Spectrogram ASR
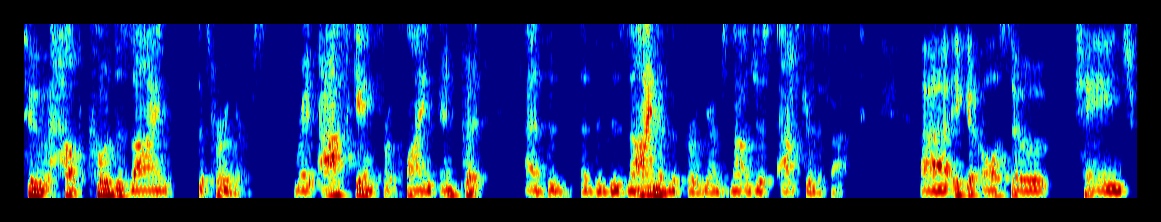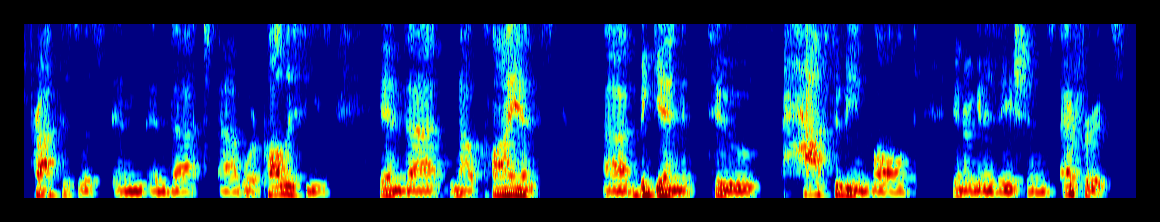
to help co-design the programs, right? Asking for client input at the at the design of the programs, not just after the fact. Uh, it could also change practices in in that uh, or policies in that now clients uh, begin to have to be involved in organizations' efforts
